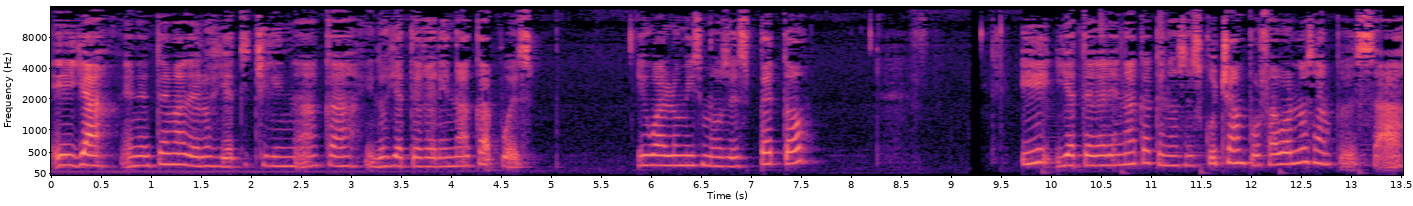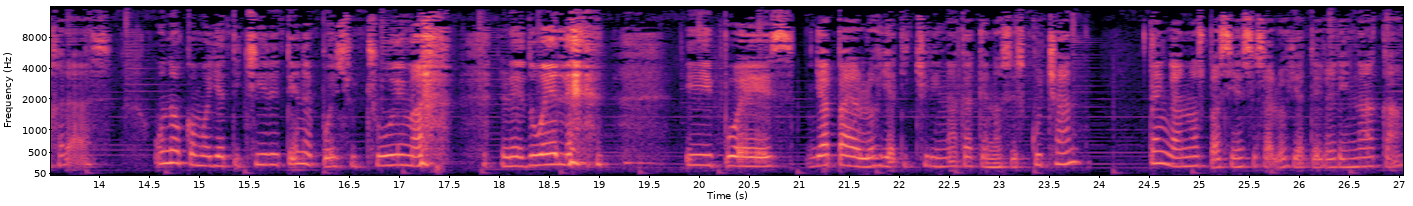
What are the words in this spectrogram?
Y ya, en el tema de los yatichirinaka y los yategerinaka, pues igual lo mismo, respeto. Y yategerinaka que nos escuchan, por favor no sean pues sagras. Uno como yatichiri tiene pues su chuima, le duele. Y pues ya para los yatichirinaka que nos escuchan, Ténganos paciencia a los yategerinaka.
